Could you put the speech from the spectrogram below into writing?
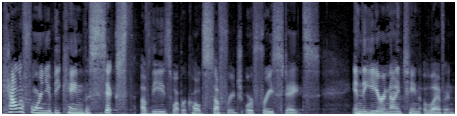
California became the sixth of these, what were called suffrage or free states, in the year 1911.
